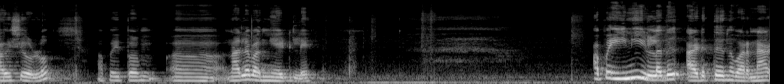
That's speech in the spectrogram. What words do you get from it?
ആവശ്യമുള്ളൂ. അപ്പോൾ ഇപ്പം നല്ല ഭംഗിയായിട്ടില്ലേ? അപ്പോൾ ഇനിയുള്ളത് അടുത്തെന്ന് പറഞ്ഞാൽ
